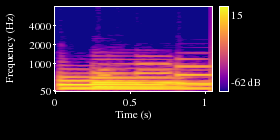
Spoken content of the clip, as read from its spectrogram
Thank mm. you.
